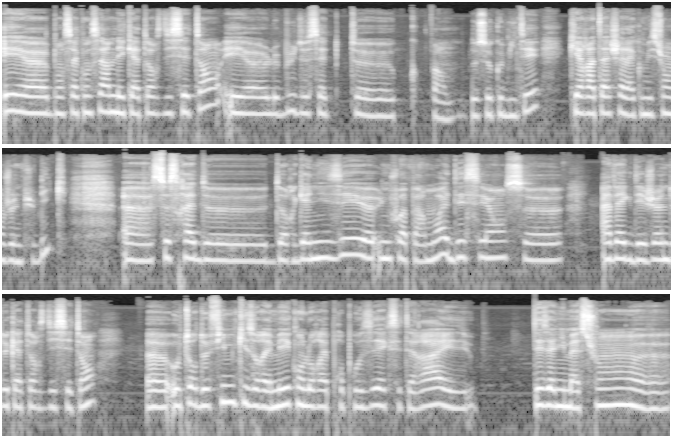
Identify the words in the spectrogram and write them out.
Et euh, bon ça concerne les 14-17 ans et euh, le but de cette euh, de ce comité qui est rattaché à la commission jeune public euh, ce serait d'organiser une fois par mois des séances avec des jeunes de 14-17 ans autour de films qu'ils auraient aimé qu'on leur aurait proposé etc et des animations,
